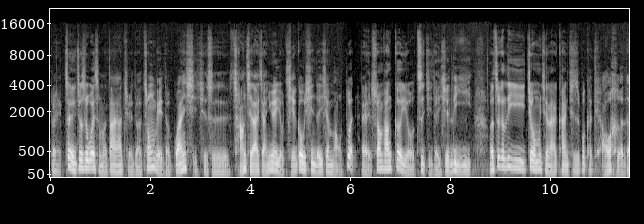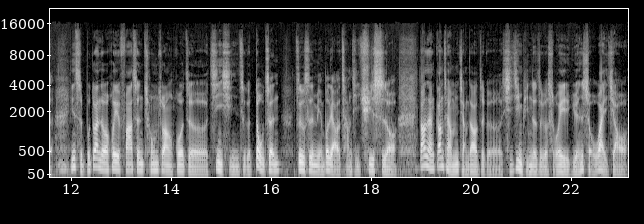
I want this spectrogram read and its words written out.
对，这也就是为什么大家觉得中美的关系其实长期来讲，因为有结构性的一些矛盾，哎，双方各有自己的一些利益，而这个利益就目前来看，其实不可调和的，因此不断的会发生冲撞或者进行这个斗争，这个是免不了长期趋势哦。当然，刚才我们讲到这个习近平的这个所谓元首外交。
